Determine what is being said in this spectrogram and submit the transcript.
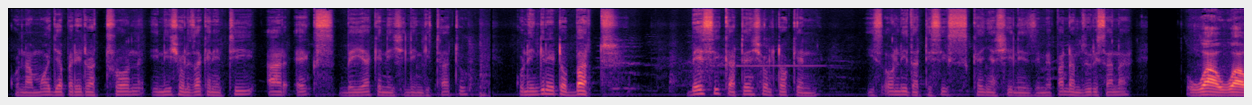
Kuna moja hapa inaitwa Tron, initial zake ni TRX, bei yake ni shilingi tatu. Kuna ingine inaitwa BAT, Basic Attention Token is only 36 Kenya shillings, imepanda mzuri sana. Wow, wow,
